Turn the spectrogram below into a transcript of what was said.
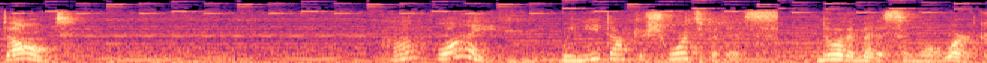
Don't. Huh? Why? We need Dr. Schwartz for this. No other medicine will work.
